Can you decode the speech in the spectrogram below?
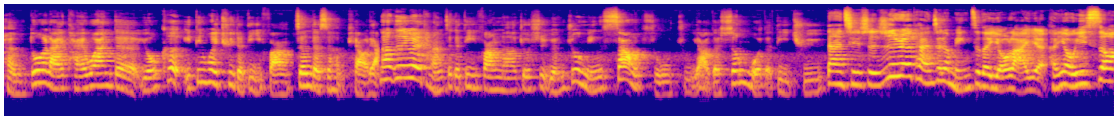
很多来台湾的游客一定会去的地方，真的是很漂亮。那日月潭这个地方呢，就是原住民邵族主要的生活的地区。但其实日月潭这个名字的由来也很有意思哦，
